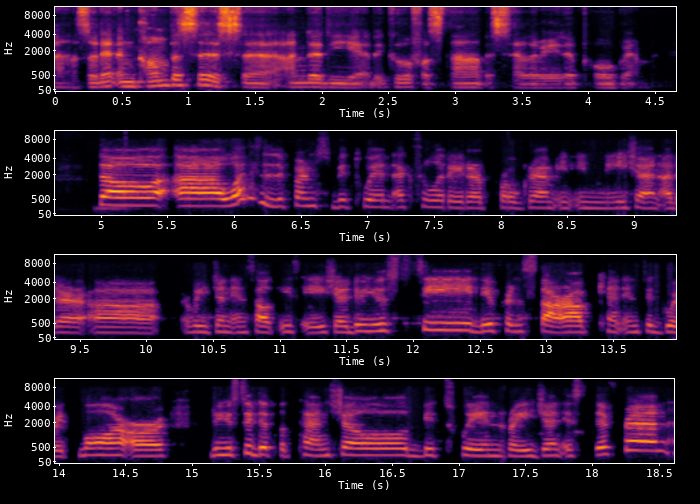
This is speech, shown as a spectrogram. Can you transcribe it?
Uh, so that encompasses uh, under the uh, the Google for Startup Accelerator program. So, uh, what is the difference between accelerator program in Indonesia and other uh, region in Southeast Asia? Do you see different startup can integrate more, or do you see the potential between region is different,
